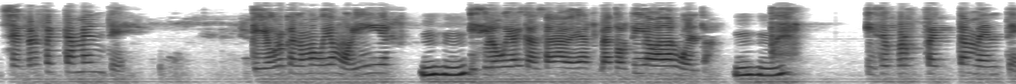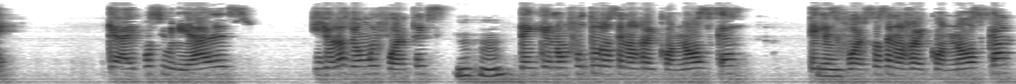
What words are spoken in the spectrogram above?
sé perfectamente que yo creo que no me voy a morir y sí lo voy a alcanzar a ver. La tortilla va a dar vuelta. Y sé perfectamente que hay posibilidades y yo las veo muy fuertes de que en un futuro se nos reconozca el esfuerzo, se nos reconozca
